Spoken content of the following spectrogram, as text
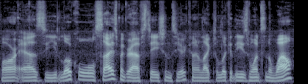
Far as the local seismograph stations here, kind of like to look at these once in a while.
